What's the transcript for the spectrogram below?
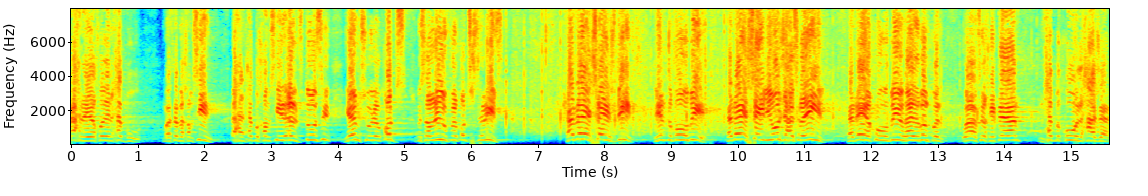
إحنا يا أخويا نحبوا ما ثم خمسين إحنا نحبوا خمسين ألف تونسي يمشوا للقدس ويصليوا في القدس الشريف. هذا الشيء جديد تقوموا به. هذا الشيء اللي يوجع إسرائيل. هذا يقوموا به وهذا ممكن وفي الختام نحب نقول حاجة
